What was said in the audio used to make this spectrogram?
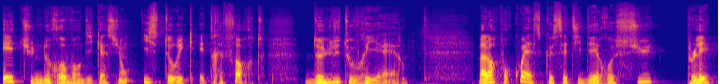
est une revendication historique et très forte de lutte ouvrière. Mais alors pourquoi est-ce que cette idée reçue plaît?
